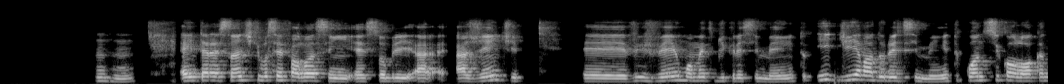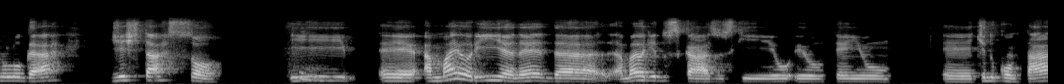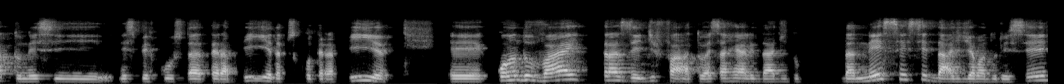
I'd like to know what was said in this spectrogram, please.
Uhum. É interessante que você falou assim, é sobre a, a gente é, viver um momento de crescimento e de amadurecimento quando se coloca no lugar de estar só. E é, a maioria, né, da, a maioria dos casos que eu, eu tenho é, tido contato nesse, nesse percurso da terapia, da psicoterapia, é, quando vai trazer de fato essa realidade do, da necessidade de amadurecer,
